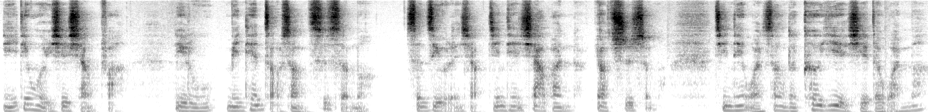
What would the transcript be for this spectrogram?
你一定会有一些想法，例如明天早上吃什么，甚至有人想今天下班了要吃什么，今天晚上的课业写得完吗？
